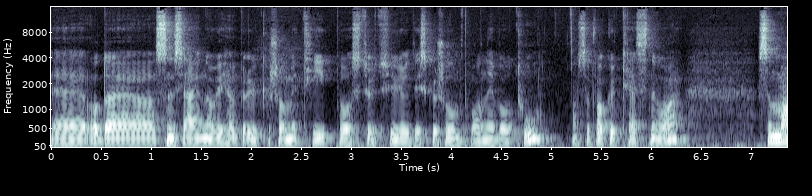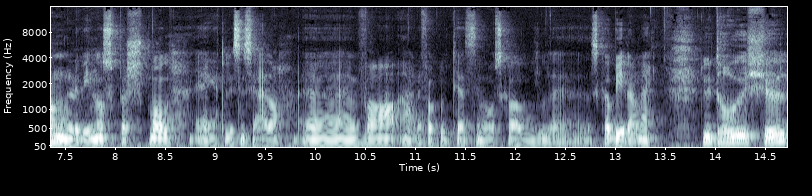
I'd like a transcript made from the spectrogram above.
Eh, Og da syns jeg, når vi bruker så mye tid på strukturdiskusjon på nivå to, altså fakultetsnivået, så mangler vi noen spørsmål, egentlig, syns jeg, da. Eh, Hva er det fakultetsnivået skal, eh, skal bidra med? Du dro jo sjøl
